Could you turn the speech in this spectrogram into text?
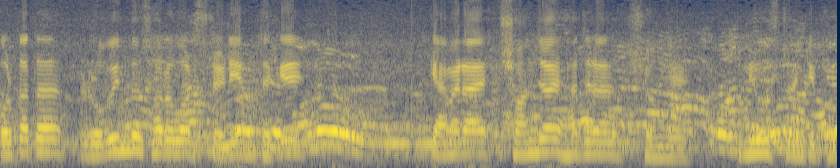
কলকাতা রবীন্দ্র সরোবর স্টেডিয়াম থেকে ক্যামেরায় সঞ্জয় হাজরার সঙ্গে নিউজ টোয়েন্টি ফোর।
